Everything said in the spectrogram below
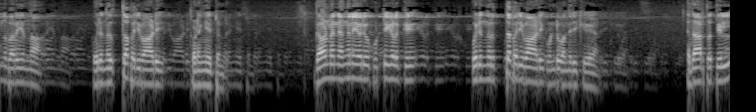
എന്ന് പറയുന്ന ഒരു നൃത്ത പരിപാടി തുടങ്ങിയിട്ടുണ്ട്. ഗവൺമെന്റ് അങ്ങനെ ഒരു കുട്ടികൾക്ക് ഒരു നൃത്ത പരിപാടി കൊണ്ടുവന്നിരിക്കുകയാണ്. യഥാർത്ഥത്തിൽ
